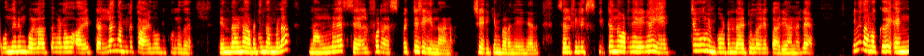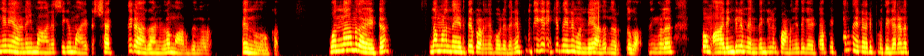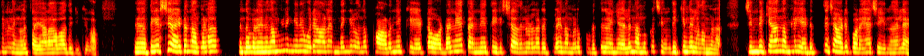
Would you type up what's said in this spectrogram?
ഒന്നിനും കൊള്ളാത്തവളോ ആയിട്ടല്ല നമ്മൾ താഴ്ന്നു കൊടുക്കുന്നത് എന്താണ് അവിടെ നമ്മൾ നമ്മളെ സെൽഫ് റെസ്പെക്ട് ചെയ്യുന്നതാണ്. ശരിക്കും പറഞ്ഞു കഴിഞ്ഞാൽ. സെൽഫ് റെസ്പെക്ട് എന്ന് പറഞ്ഞു കഴിഞ്ഞാൽ ഏറ്റവും ഇമ്പോർട്ടന്റ് ആയിട്ടുള്ള ഒരു കാര്യമാണ് അല്ലെ? ഇനി നമുക്ക് എങ്ങനെയാണ് ഈ മാനസികമായിട്ട് ശക്തരാകാനുള്ള മാർഗങ്ങൾ എന്ന് നോക്കാം. ഒന്നാമതായിട്ട് നമ്മൾ നേരത്തെ പറഞ്ഞ പോലെ തന്നെ പ്രതികരിക്കുന്നതിന് മുന്നേ അത് നിർത്തുക. നിങ്ങൾ ഇപ്പം ആരെങ്കിലും എന്തെങ്കിലും പറഞ്ഞത് കേട്ടാൽ പെട്ടെന്ന് തന്നെ ഒരു പ്രതികരണത്തിന് നിങ്ങൾ തയ്യാറാവാതിരിക്കുക. തീർച്ചയായിട്ടും നമ്മൾ എന്താ പറയുക നമ്മളിങ്ങനെ ഒരാൾ എന്തെങ്കിലും ഒന്ന് പറഞ്ഞ് കേട്ട ഉടനെ തന്നെ തിരിച്ച് അതിനുള്ള റിപ്ലൈ നമ്മൾ കൊടുത്തു കഴിഞ്ഞാൽ നമുക്ക് ചിന്തിക്കുന്നില്ല നമ്മൾ ചിന്തിക്കാൻ നമ്മൾ എടുത്തു ചാടി പറയാ ചെയ്യുന്നത് അല്ലെ?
